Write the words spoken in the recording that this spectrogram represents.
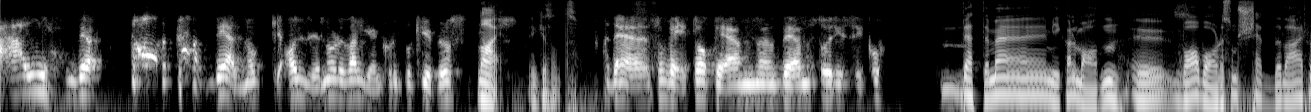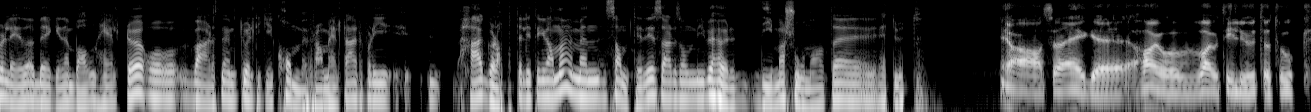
Nei, det, det er det nok aldri når du velger en klubb på Kypros. Nei, ikke sant. Det, så vet du at det er en, det er en stor risiko. Mm. Dette med Mikael Maden, uh, hva var det som skjedde der for å legge den ballen helt død? Og hva er det som eventuelt ikke kommer fram helt der? Fordi uh, her glapp det litt, men samtidig så er det sånn vi vil høre de versjonene av det rett ut. Ja, altså jeg uh, jo, var jo tidlig ute og tok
